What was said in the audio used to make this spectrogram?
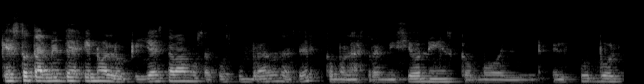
que, es totalmente ajeno a lo que ya estábamos acostumbrados a hacer, como las transmisiones, como el, el fútbol,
